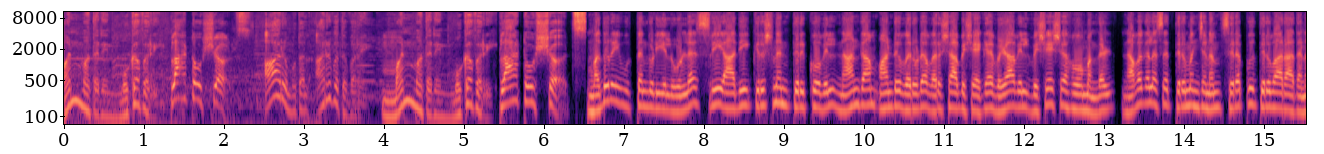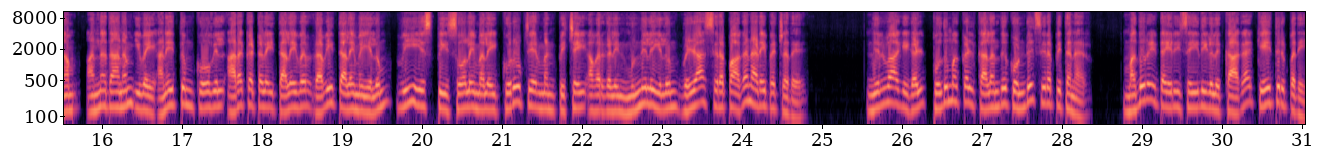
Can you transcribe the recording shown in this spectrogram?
மன்மதனின் முகவரி. Plato shirts ஆறு முதல் அறுபது வரை. மன்மதனின் முகவரி. பிளாட்டோ ஷர்ட்ஸ் மதுரை உத்தங்குடியில் உள்ள ஸ்ரீ ஆதி கிருஷ்ணன் திருக்கோவில் நான்காம் ஆண்டு வருட வருஷாபிஷேக விழாவில் விசேஷ ஹோமங்கள் நவகலச திருமஞ்சனம் சிறப்பு திருவாராதனம் அன்னதானம் இவை அனைத்தும் கோவில் அறக்கட்டளை தலைவர் ரவி தலைமையிலும் விஎஸ்பி சோலைமலை குரு சேர்மன் பிச்சை அவர்களின் முன்னிலையிலும் விழா சிறப்பாக நடைபெற்றது. நிர்வாகிகள் பொதுமக்கள் கலந்து கொண்டு சிறப்பித்தனர். மதுரை டைரி செய்திகளுக்காக கேத்திருப்பதே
